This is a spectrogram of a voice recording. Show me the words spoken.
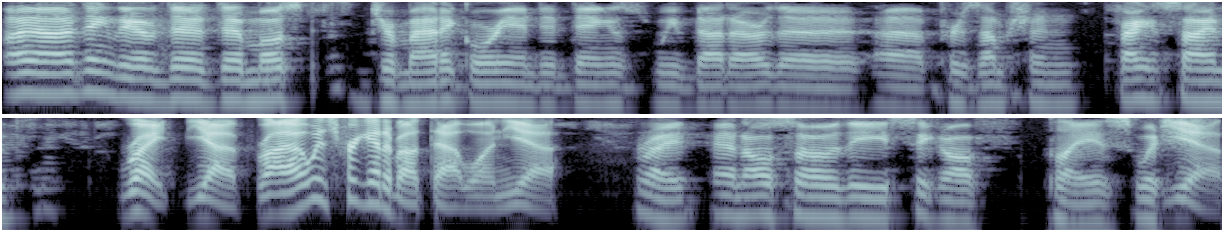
I, I think the, the the most dramatic oriented things we've done are the uh, Presumption, Frankenstein, right. Yeah. I always forget about that one. Yeah. right, and also the Seagoff plays, which Yeah.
